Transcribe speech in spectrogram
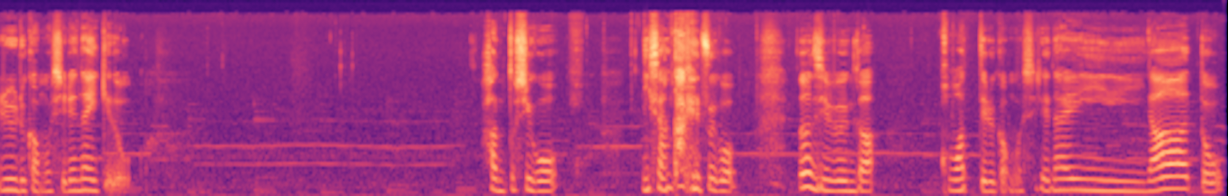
ルールかもしれないけど半年後23ヶ月後の自分が困ってるかもしれないなと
